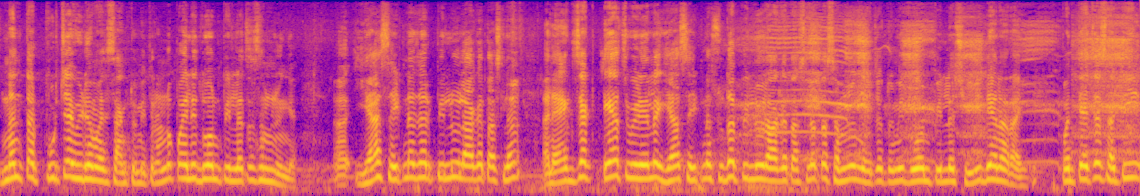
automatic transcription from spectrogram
नंतर पुढच्या व्हिडिओमध्ये सांगतो मित्रांनो. पहिले दोन पिल्लाचं समजून घ्या. या साईडनं जर पिल्लू लागत असलं आणि एक्झॅक्ट त्याच वेळेला ह्या साईडनं सुद्धा पिल्लू लागत असलं तर समजून घ्यायचं तुम्ही दोन पिल्लं शिळी देणार आहे. पण त्याच्यासाठी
